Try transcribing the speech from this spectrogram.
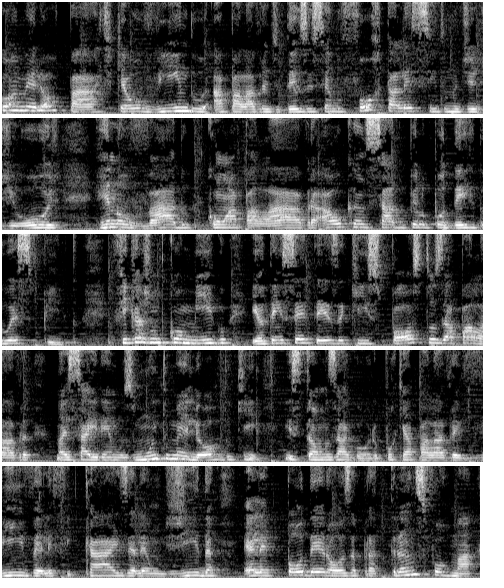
com a melhor parte, que é ouvindo a palavra de Deus e sendo fortalecido no dia de hoje, renovado com a palavra, alcançado pelo poder do Espírito. Fica junto comigo e eu tenho certeza que expostos à palavra, nós sairemos muito melhor do que estamos agora, porque a palavra é viva, ela é eficaz, ela é ungida, ela é poderosa para transformar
